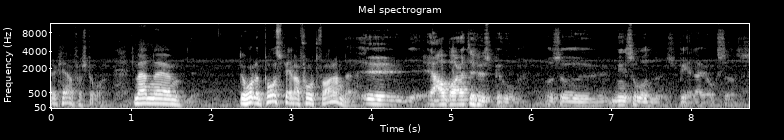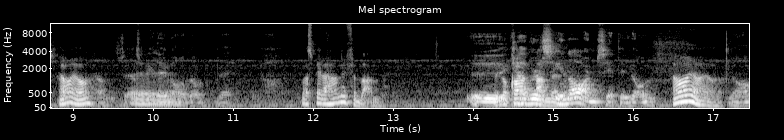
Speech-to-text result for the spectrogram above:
det kan jag förstå. Men eh, du håller på att spela fortfarande? Eh, Ja, bara till husbehov. Och så min son spelar ju också. Ja, ja. Han, så jag spelar ju med honom. Vad spelar han i för band? Uh, Covers in Arms heter ju de. Ja, ja, ja. Ja,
